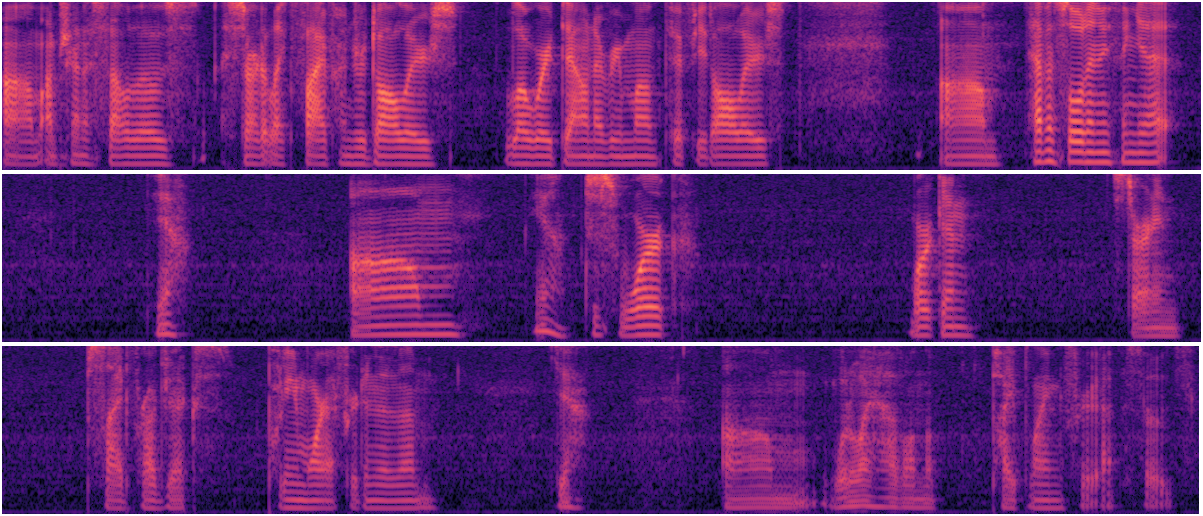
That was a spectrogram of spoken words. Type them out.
Um, I'm trying to sell those. I start at like five hundred dollars, lower it down every month, fifty dollars. Um, haven't sold anything yet. Yeah. Um, yeah, just work, working, starting side projects, putting more effort into them. Yeah. Um, what do I have on the pipeline for episodes?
